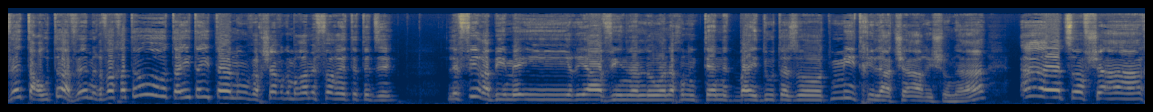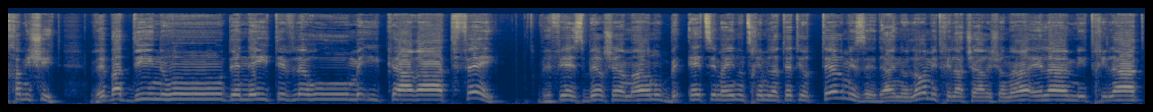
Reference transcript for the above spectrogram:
וטעותה ומרווח הטעות, היית איתנו, ועכשיו הגמרא מפרטת את זה. לפי רבי מאיר יאבין לנו, אנחנו ניתן בעדות הזאת מתחילת שעה ראשונה עד סוף שעה חמישית. ובדין הוא דנייטיב להו מעיקרא תפי. ולפי ההסבר שאמרנו, בעצם היינו צריכים לתת יותר מזה, דהיינו לא מתחילת שעה ראשונה, אלא מתחילת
